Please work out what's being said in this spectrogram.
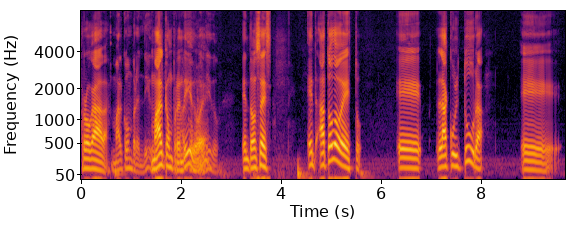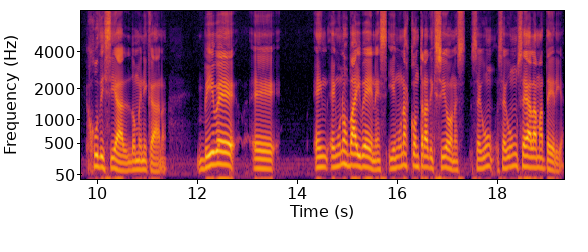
rogada. Mal comprendido. Mal comprendido. Eh. Entonces, a todo esto, eh, la cultura eh, judicial dominicana vive en, en, unos vaivenes y en unas contradicciones según, según sea la materia.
